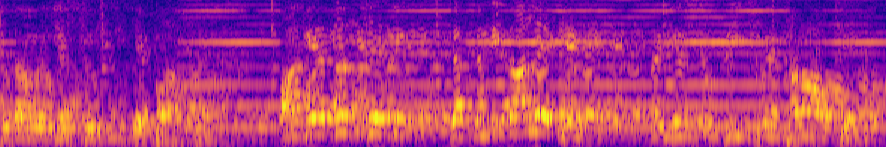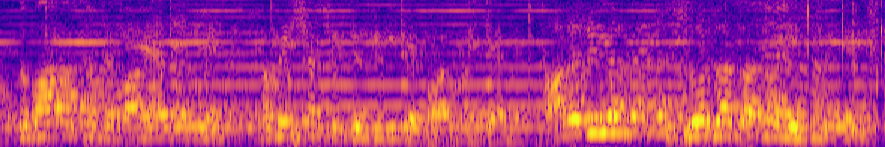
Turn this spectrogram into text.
خداوی یسوسی کے پاس ہے۔ باغیتن سے جب نکالے گئے، تو یسو بیچ میں کھڑا ہو کے دوبارہ سے میں باغیتن میں ہمیشہ کی زندگی کے پاس لے گیا۔ حالیلیہ زوردہ تعلیم اس لیے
